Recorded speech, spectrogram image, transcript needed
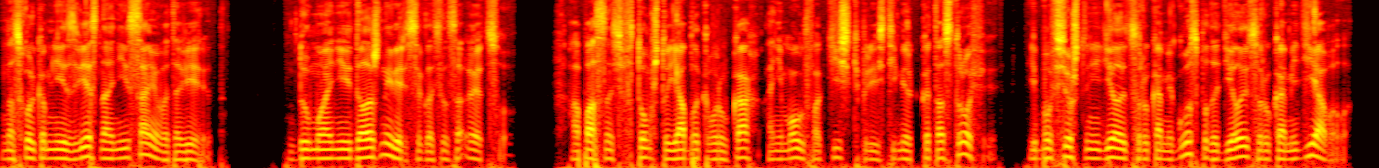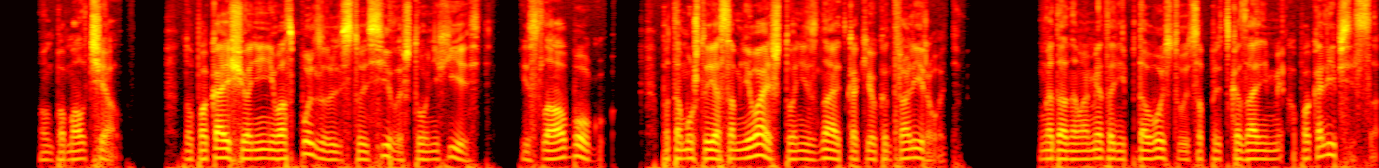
Насколько мне известно, они и сами в это верят. Думаю, они и должны верить, согласился Эцио. Опасность в том, что яблоко в руках, они могут фактически привести мир к катастрофе, ибо все, что не делается руками Господа, делается руками дьявола. Он помолчал. Но пока еще они не воспользовались той силой, что у них есть. И слава Богу. Потому что я сомневаюсь, что они знают, как ее контролировать. На данный момент они довольствуются предсказаниями апокалипсиса.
